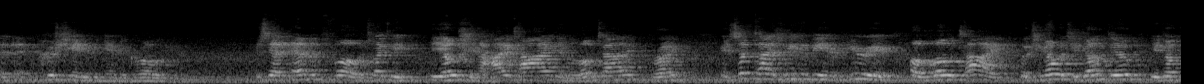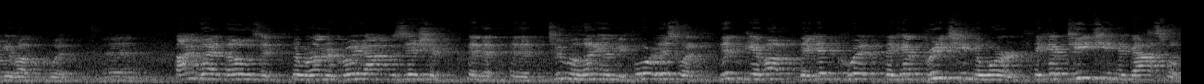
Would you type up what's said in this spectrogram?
and, and, Christianity began to grow again. It's that ebb and flow. It's like the, the ocean, a high tide and a low tide, right? And sometimes we can be in a period of low tide, but you know what you don't do? You don't give up and quit. Amen. I'm glad those that, that were under great opposition in the, in the two millennia before this one didn't give up. They didn't quit. They kept preaching the word. They kept teaching the gospel.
